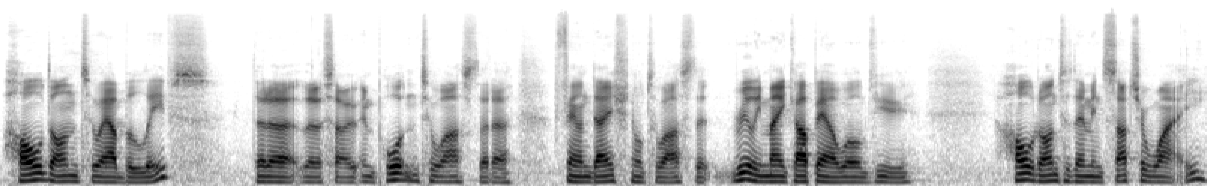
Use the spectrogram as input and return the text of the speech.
hold on to our beliefs that are that are so important to us, that are foundational to us, that really make up our worldview? Hold on to them in such a way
